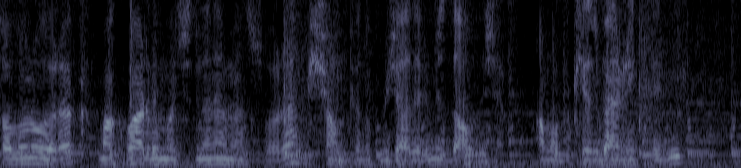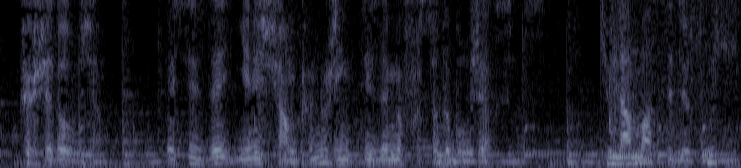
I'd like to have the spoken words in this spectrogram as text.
salonu olarak Makvardi maçından hemen sonra bir şampiyonluk mücadelemiz daha olacak. Ama bu kez ben ringde değil, köşede olacağım. Ve siz de yeni şampiyonu ringde izleme fırsatı bulacaksınız. Kimden bahsediyorsunuz?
